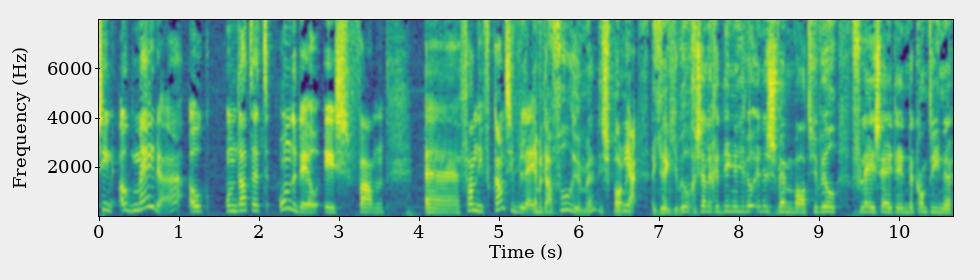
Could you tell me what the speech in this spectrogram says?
overzien. Ook mede, ook omdat het onderdeel is van, eh, van die vakantiebeleving. Ja, maar daar voel je hem, hè, die spanning. Ja. Dat je denkt, je wil gezellige dingen. Je wil in een zwembad. Je wil vlees eten in de kantine.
